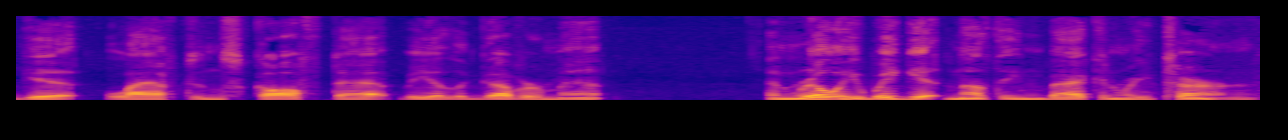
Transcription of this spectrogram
get laughed and scoffed at via the government, and really, we get nothing back in return.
